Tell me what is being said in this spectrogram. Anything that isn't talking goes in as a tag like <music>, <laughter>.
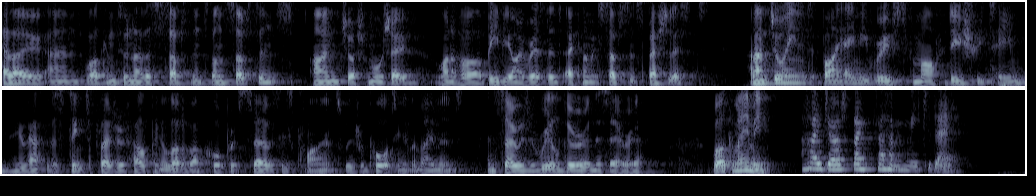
Hello and welcome to another Substance on Substance. I'm Josh Morgeau, one of our BVI resident economic substance specialists, and I'm joined by Amy Roost from our fiduciary team, who has the distinct pleasure of helping a lot of our corporate services clients with reporting at the moment, and so is a real guru in this area. Welcome, Amy. Hi, Josh. Thanks for having me today.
